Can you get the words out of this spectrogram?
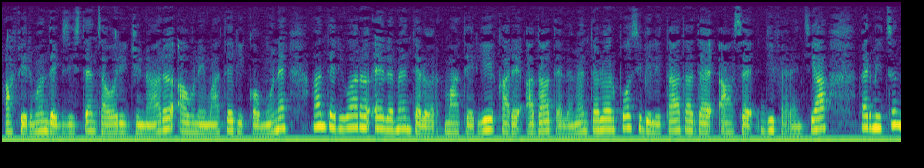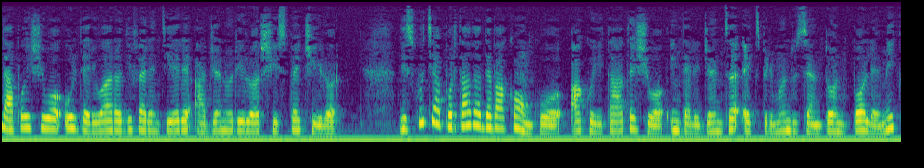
afirmând existența originară a unei materii comune anterioară elementelor, materie care a dat elementelor posibilitatea de a se diferenția, permițând apoi și o ulterioară diferențiere a genurilor și speciilor. Discuția purtată de Bacon cu o acuitate și o inteligență exprimându-se în ton polemic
